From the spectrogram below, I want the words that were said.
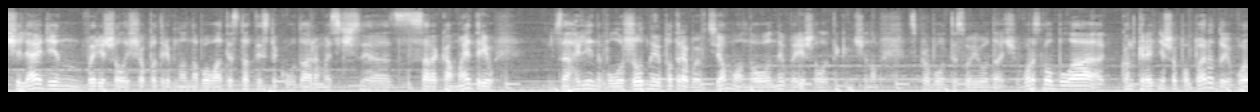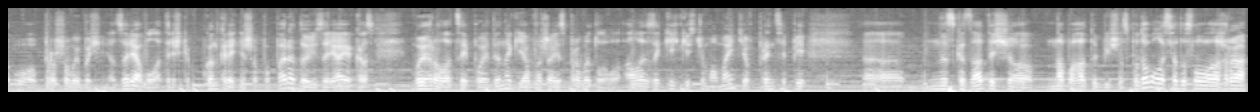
Челядін вирішили, що потрібно набувати статистику ударами з 40 е, метрів взагалі не було жодної потреби в цьому, але вони вирішили таким чином спробувати свою удачу. Ворскла була конкретніше попереду, і о, прошу вибачення, зоря була трішки конкретніше попереду, і зоря якраз виграла цей поєдинок, я вважаю справедливо. Але за кількістю моментів, в принципі, е, не сказати, що набагато більше. Сподобалася до слова гра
